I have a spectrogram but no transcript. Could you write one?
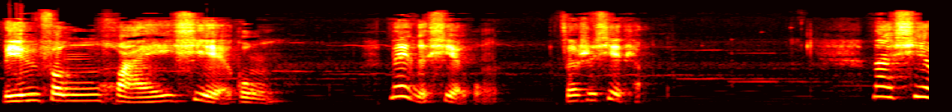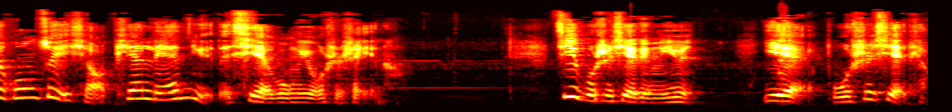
临风怀谢公？那个谢公，则是谢眺。那谢公最小偏怜女的谢公又是谁呢？既不是谢灵运，也不是谢眺，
